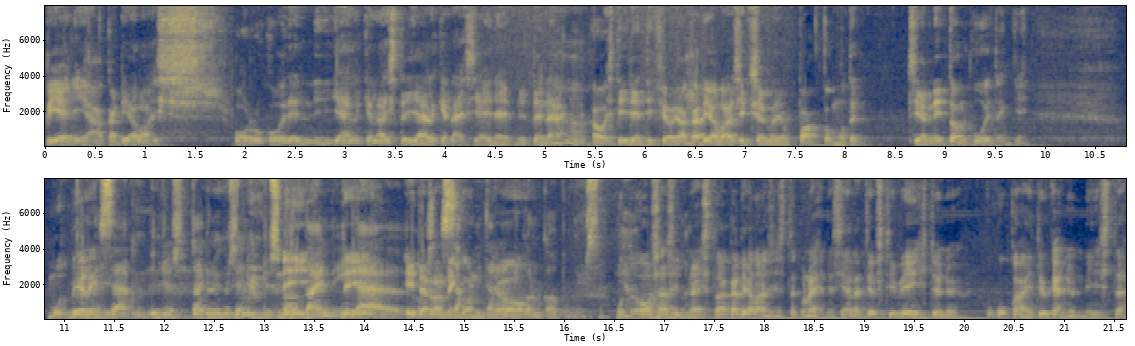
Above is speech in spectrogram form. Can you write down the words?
pieniä akadialaisporukoiden jälkeläisten jälkeläisiä. Ei ne nyt enää Aha. kauheasti identifioi akadialaisiksi, siellä ei ole pakko, mutta siellä niitä on kuitenkin. Mut mielenki- Yhdys, tai nykyisen Yhdysvaltain niin, itä, niin, itärannikon, itärannikon kaupungissa. Mutta osa sit näistä akadialaisista, kun eihän ne siellä tietysti viihtynyt, kun kukaan ei tykännyt niistä,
